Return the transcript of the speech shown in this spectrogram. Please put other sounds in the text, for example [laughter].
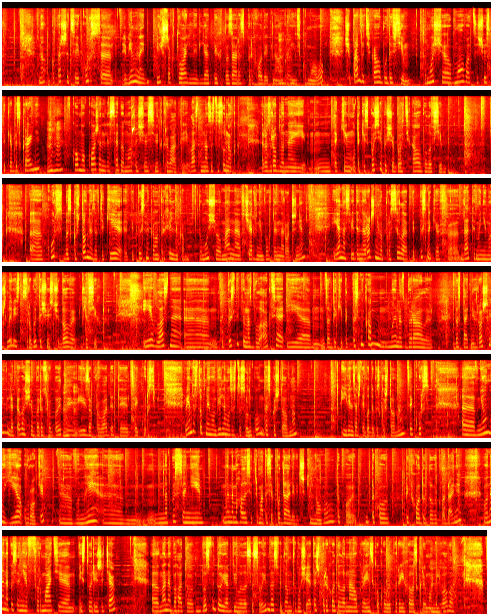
Ну, по-перше, цей курс е, він найбільш актуальний для тих, хто зараз переходить на українську uh-huh. мову. Щоправда, цікаво буде всім, тому що мова це щось таке безкрайнє, uh-huh. в кому кожен для себе може щось відкривати. І власне на застосунок розроблений таким у такий спосіб, щоб цікаво було всім. Е, курс безкоштовний завдяки підписникам і прихильникам, тому що у мене в червні був день народження. І я на свій день народження попросила підписників е, дати мені можливість зробити щось чудове для всіх. І власне е, підписники у нас була акція, і завдяки підписникам ми назбирали достатньо грошей для того, щоб розробити uh-huh. і запровадити цей курс. Він доступний в мобільному застосунку безкоштовно. І він завжди буде безкоштовним. Цей курс е, в ньому є уроки. Е, вони е, написані. Ми намагалися триматися подалі від шкільного такого такого підходу до викладання. Вони написані в форматі історії життя. В мене багато досвіду. Я ділилася своїм досвідом, тому що я теж переходила на українську, коли переїхала з Криму mm-hmm. до Львова.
